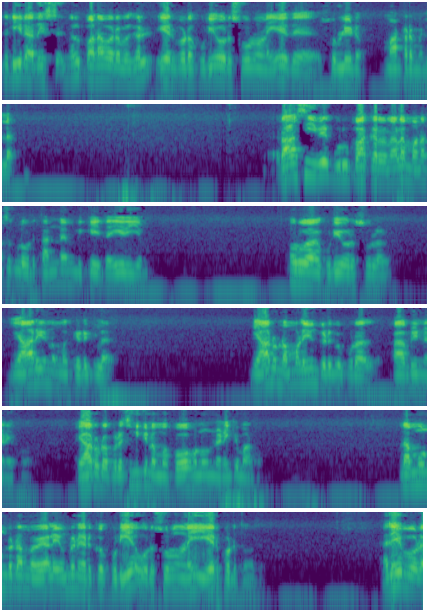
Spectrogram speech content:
திடீர் அதிர்ஷ்டங்கள் பணவரவுகள் ஏற்படக்கூடிய ஒரு சூழ்நிலையை இது சொல்லிடும். மாற்றம் இல்லை ராசியவே குரு பார்க்கறதுனால மனசுக்குள்ள ஒரு தன்னம்பிக்கை தைரியம் உருவாகக்கூடிய ஒரு சூழல். யாரையும் நம்ம கெடுக்கல. யாரும் நம்மளையும் கெடுக்கக்கூடாது அப்படின்னு நினைப்போம். யாரோட பிரச்சனைக்கு நம்ம போகணும்னு நினைக்க மாட்டோம். நம்ம உண்டு நம்ம வேலை உண்டு இருக்கக்கூடிய ஒரு சூழ்நிலையை ஏற்படுத்துவது. அதே போல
